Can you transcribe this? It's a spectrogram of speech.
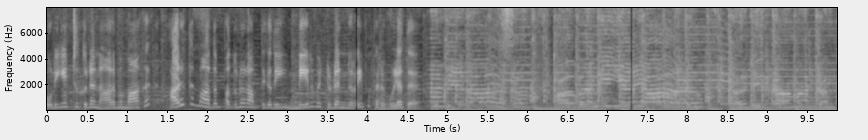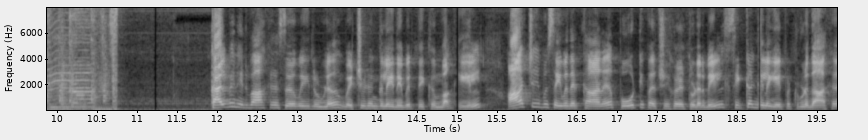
கொடியேற்றத்துடன் ஆரம்பமாக அடுத்த மாதம் பதினோராம் தேதி நேர்வெட்டுடன் நிறைவு பெறவுள்ளது. கல்வி நிர்வாக சேவையில் உள்ள வெற்றிடங்களை நிவர்த்திக்கும் வகையில் ஆட்சேபு செய்வதற்கான போட்டி பரீட்சைகள் தொடர்பில் சிக்கல் நிலை ஏற்பட்டுள்ளதாக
